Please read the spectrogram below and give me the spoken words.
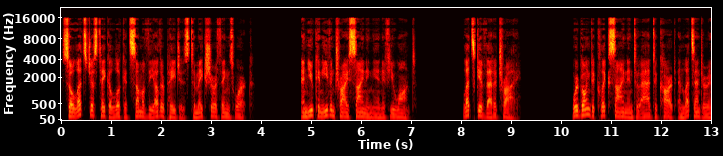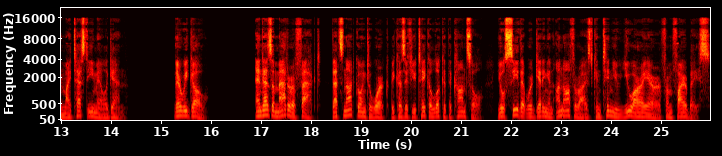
So let's just take a look at some of the other pages to make sure things work. And you can even try signing in if you want. Let's give that a try. We're going to click sign in to add to cart and let's enter in my test email again. There we go. And as a matter of fact, that's not going to work because if you take a look at the console, you'll see that we're getting an unauthorized continue URI error from Firebase.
